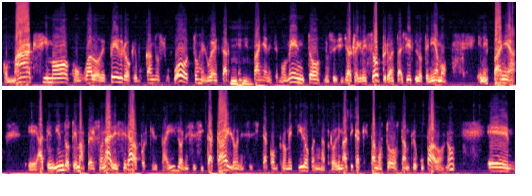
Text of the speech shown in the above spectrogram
con Máximo, con Guado de Pedro, que buscando sus votos, en lugar de estar en España en este momento, no sé si ya regresó, pero hasta ayer lo teníamos en España eh, atendiendo temas personales, será porque el país lo necesita acá y lo necesita comprometido con una problemática que estamos todos tan preocupados, ¿no? Eh,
